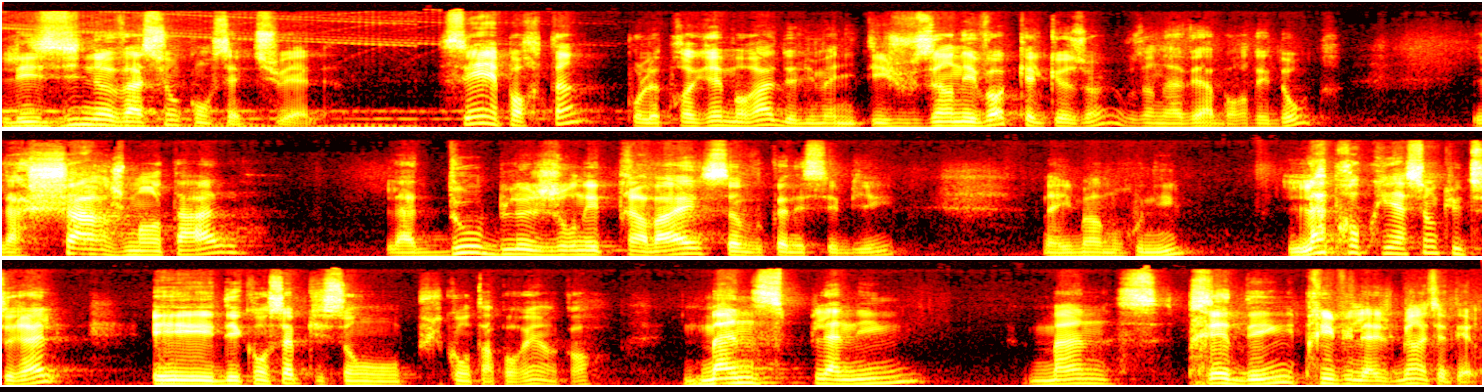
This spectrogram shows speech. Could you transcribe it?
Les innovations conceptuelles. C'est important pour le progrès moral de l'humanité. Je vous en évoque quelques-uns, vous en avez abordé d'autres. La charge mentale, la double journée de travail, ça vous connaissez bien, Naïma Amrouni. L'appropriation culturelle et des concepts qui sont plus contemporains encore. Mansplaining, manspreading, privilège blanc, etc.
